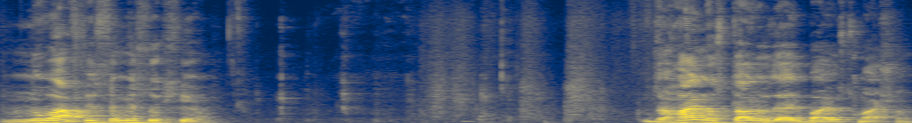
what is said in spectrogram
Ну, вафлі самі сухі. Загально ставлю 9 балів смачно.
